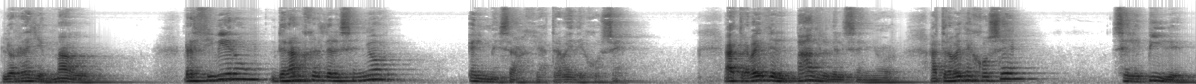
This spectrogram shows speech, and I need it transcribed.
los Reyes Magos recibieron del ángel del Señor el mensaje a través de José, a través del Padre del Señor, a través de José se le pide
